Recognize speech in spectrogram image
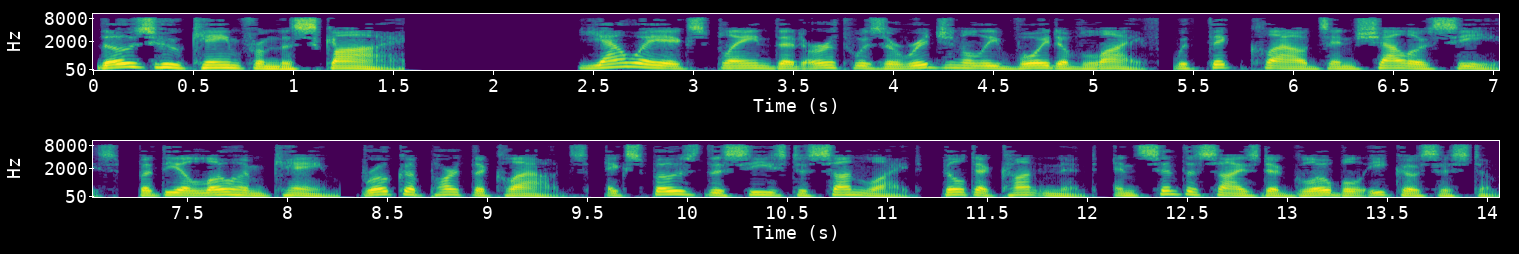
"...those who came from the sky." Yahweh explained that Earth was originally void of life, with thick clouds and shallow seas, but the Elohim came, broke apart the clouds, exposed the seas to sunlight, built a continent, and synthesized a global ecosystem.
